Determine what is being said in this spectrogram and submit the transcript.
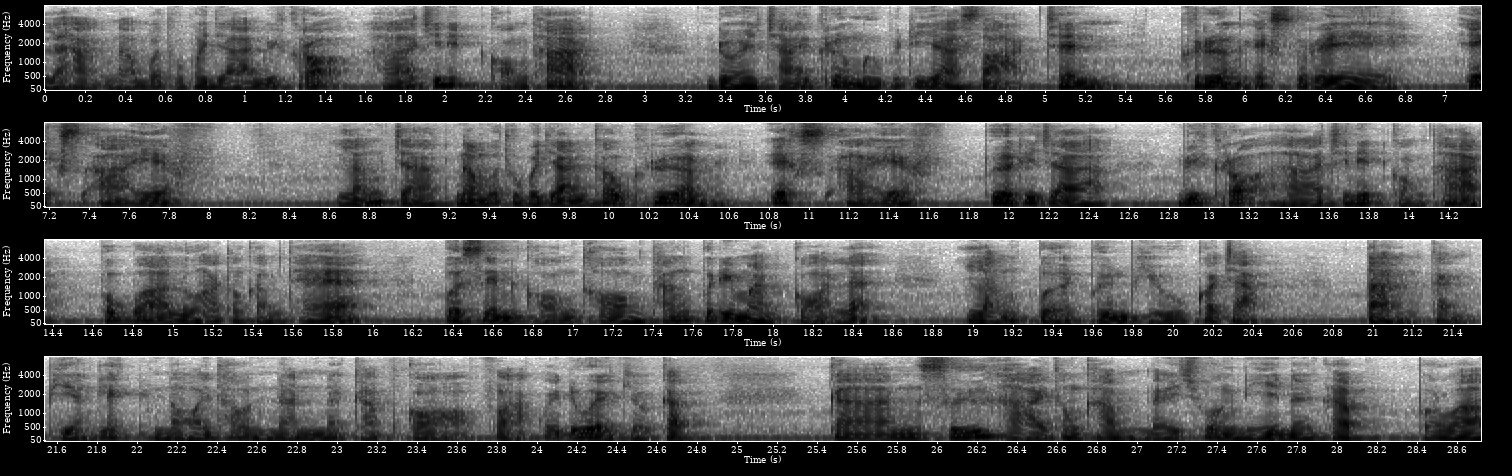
และหากนำวัตถุพยานวิเคราะห์หาชนิดของธาตุโดยใช้เครื่องมือวิทยาศาสตร์ เช่น เครื่องเอ็กซเรย์ XRF หลังจากนำวัตถุพยานเข้าเครื่อง XRF เพื่อที่จะวิเคราะห์หาชนิดของธาตุพบว่าโลหะทองคำแท้ เปอร์เซ็นต์ของทองทั้งปริมาณก่อนและหลังเปิดพื้นผิวก็จะต่างกันเพียงเล็กน้อยเท่านั้นนะครับก็ฝากไว้ด้วยเกี่ยวกับการซื้อขายทองคำในช่วงนี้นะครับ เพราะว่า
